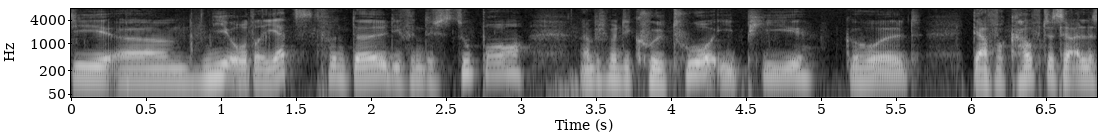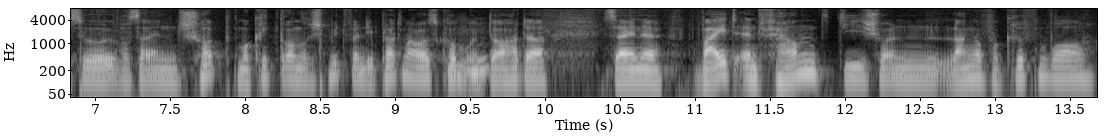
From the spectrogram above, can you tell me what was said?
die ähm, Nie oder Jetzt von Döll, die finde ich super. Dann habe ich mir die Kultur-EP geholt. Der verkauft das ja alles so über seinen Shop. Man kriegt gar nicht mit, wenn die Platten rauskommen. Mhm. Und da hat er seine weit entfernt, die schon lange vergriffen war,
